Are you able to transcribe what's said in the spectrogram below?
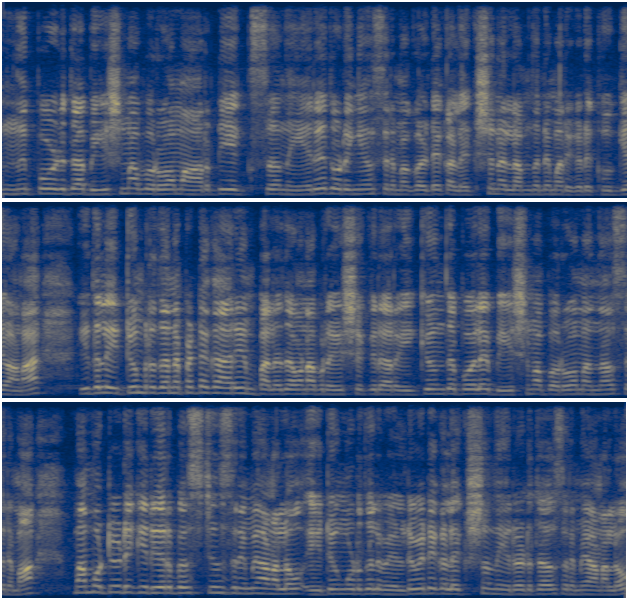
ഇന്നിപ്പോഴത്തെ ഭീഷ്മപൂർവം ആർ ഡി എക്സ് നേരെ തുടങ്ങിയ സിനിമകളുടെ കളക്ഷൻ എല്ലാം തന്നെ മറികടക്കുകയാണ്. ഇതിൽ ഏറ്റവും പ്രധാനപ്പെട്ട കാര്യം പലതവണ പ്രേക്ഷകരെ അറിയിക്കുന്നത് പോലെ ഭീഷ്മപർവം എന്ന സിനിമ. മമ്മൂട്ടിയുടെ കരിയർ ബെസ്റ്റ് സിനിമയാണല്ലോ. ഏറ്റവും കൂടുതൽ വേൾഡ് വൈഡ് കളക്ഷൻ നേടിയെടുത്ത സിനിമയാണല്ലോ.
